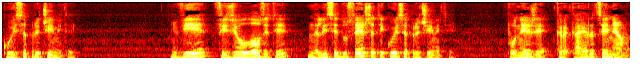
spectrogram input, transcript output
Кои са причините? Вие, физиолозите, нали се досещате кои са причините? Понеже крака и ръце няма.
